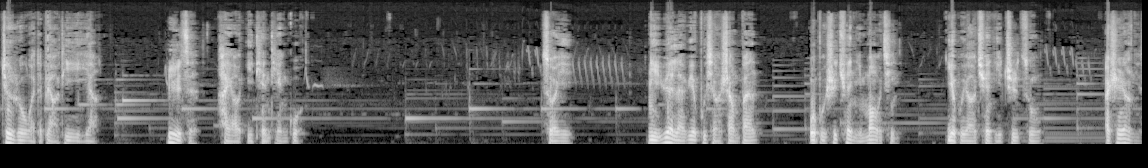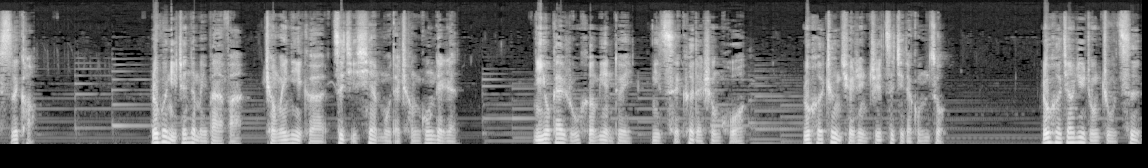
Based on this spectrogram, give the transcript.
正如我的表弟一样，日子还要一天天过。所以，你越来越不想上班，我不是劝你冒进，也不要劝你知足，而是让你思考：如果你真的没办法成为那个自己羡慕的成功的人，你又该如何面对？你此刻的生活，如何正确认知自己的工作，如何将这种主次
